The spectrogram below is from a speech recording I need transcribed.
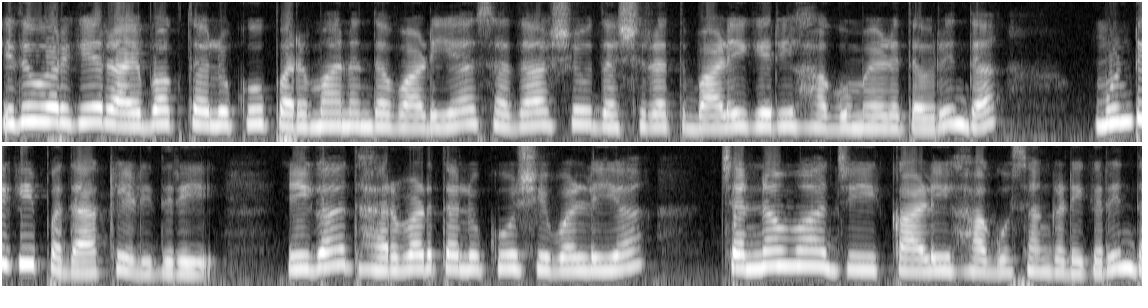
ಇದುವರೆಗೆ ರಾಯಬಾಗ್ ತಾಲೂಕು ಪರಮಾನಂದವಾಡಿಯ ಸದಾಶಿವ್ ದಶರಥ್ ಬಾಳಿಗೇರಿ ಹಾಗೂ ಮೇಳದವರಿಂದ ಮುಂಡಗಿ ಪದ ಕೇಳಿದಿರಿ. ಈಗ ಧಾರವಾಡ ತಾಲೂಕು ಶಿವಳ್ಳಿಯ ಚೆನ್ನವ್ವ ಜಿ ಕಾಳಿ ಹಾಗೂ ಸಂಗಡಿಗರಿಂದ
